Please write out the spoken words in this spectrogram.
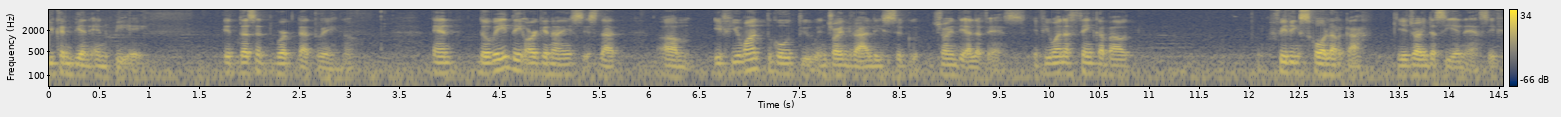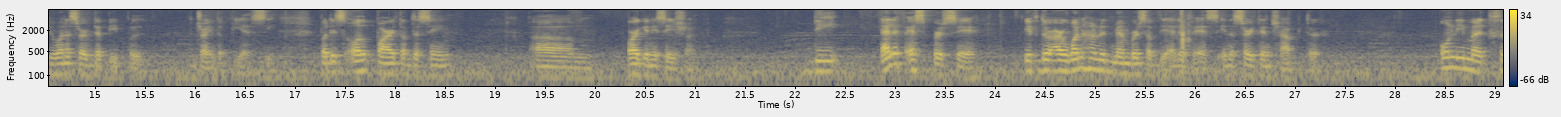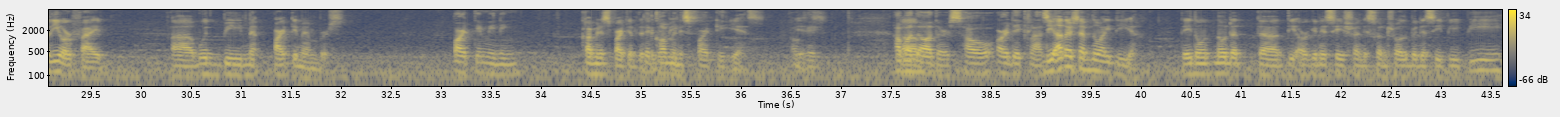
you can be an NPA. It doesn't work that way, no. And the way they organize is that um, if you want to go to and join rallies, to join the LFS. If you want to think about feeling scholar ka, you join the CNS. If you want to serve the people, join the PSC. But it's all part of the same um, organization. The LFS per se, if there are 100 members of the LFS in a certain chapter, only three or five uh, would be me- party members. Party meaning Communist Party of the, The. Communist Party. Yes. Okay. yes. How about the Um, others? How are they classified? The others have no idea. They don't know that uh, the organization is controlled by the CPP.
